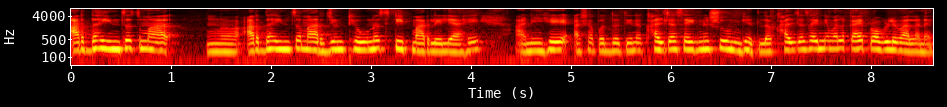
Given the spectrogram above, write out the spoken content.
अर्धा इंचच मा अर्धा इंच मार्जिन ठेवूनच टीप मारलेली आहे. आणि हे अशा पद्धतीनं खालच्या साईडनं शिवून घेतलं. खालच्या साईडने मला काय प्रॉब्लेम आला नाही.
